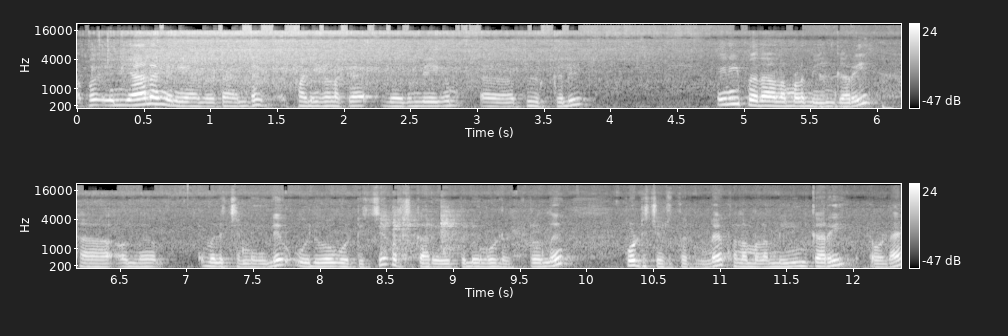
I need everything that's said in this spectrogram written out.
അപ്പോൾ ഞാൻ അങ്ങനെയാണ് കേട്ടോ എന്റെ പണികളൊക്കെ വേഗം വേഗം തീർക്കൽ ഇനിയിപ്പോൾ ഇതാ നമ്മൾ മീൻ കറി ഒന്ന് വെളിച്ചെണ്ണയിൽ ഉലുവ പൊട്ടിച്ച് കുറച്ച് കറിവേപ്പിലയും കൂടെ ഇട്ടൊന്ന് പൊട്ടിച്ചെടുത്തിട്ടുണ്ട്. അപ്പോൾ നമ്മളെ മീൻ കറി ഇവിടെ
